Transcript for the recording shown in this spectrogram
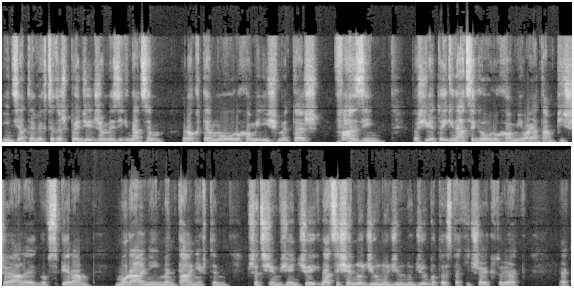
inicjatywy. Chcę też powiedzieć, że my z Ignacem rok temu uruchomiliśmy też fanzin. Właściwie to Ignacy go uruchomił, a ja tam piszę, ale go wspieram moralnie i mentalnie w tym przedsięwzięciu. Ignacy się nudził, nudził, nudził, bo to jest taki człowiek, który jak, jak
